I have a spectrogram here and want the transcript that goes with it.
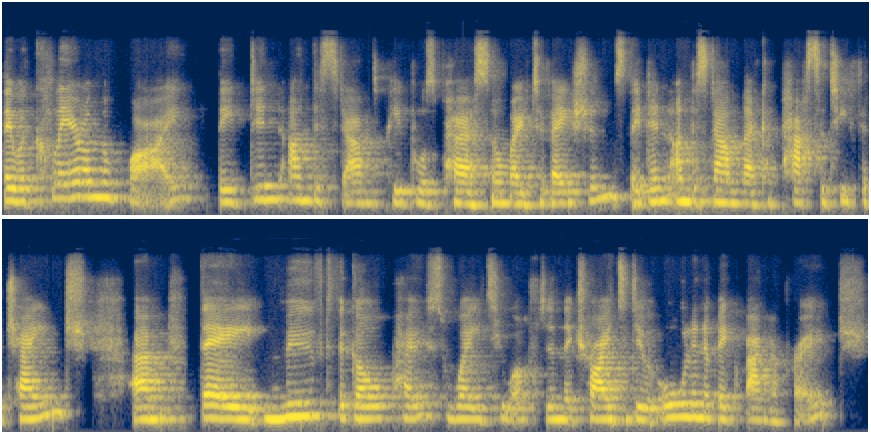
they were clear on the why. They didn't understand people's personal motivations. They didn't understand their capacity for change. Um, they moved the goalposts way too often. They tried to do it all in a big bang approach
